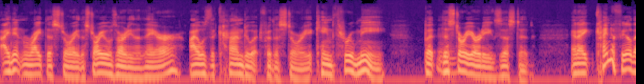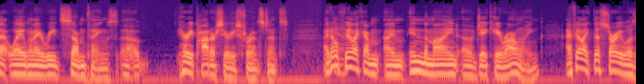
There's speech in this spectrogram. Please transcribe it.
I didn't write this story. The story was already there. I was the conduit for the story. It came through me, but this story already existed, and I kind of feel that way when I read some things. Uh, Harry Potter series, for instance. I don't Yeah. feel like I'm I'm in the mind of J.K. Rowling. I feel like this story was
